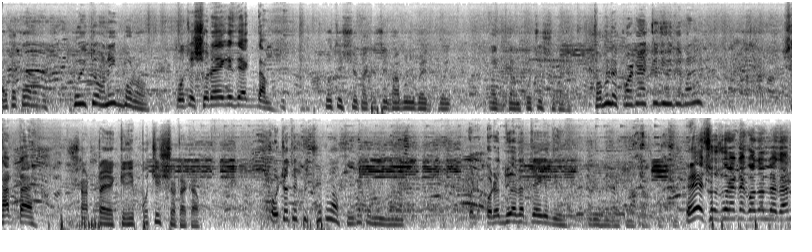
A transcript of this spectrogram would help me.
আর কাকা কই তো অনেক বড়। পঁচিশশো টাকা কেজি একদম। পঁচিশশো টাকা সেই বাবুল ভাইয়ের কই? একদম পঁচিশশো টাকা। তবলে কয়টা এক কেজি হইতে পারে? ষাটটা ষাটটা এক কেজি পঁচিশশো টাকা। ওইটা তো একটু ছোটো আছে এটা কেমন দাম? ওটা- দুই হাজার টাকা কেজি। এ শ্বশুর একটা গজাল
